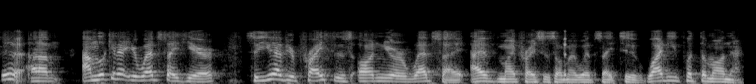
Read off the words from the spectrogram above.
Yeah. Um, I'm looking at your website here. So you have your prices on your website. I have my prices on my website too. Why do you put them on there?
